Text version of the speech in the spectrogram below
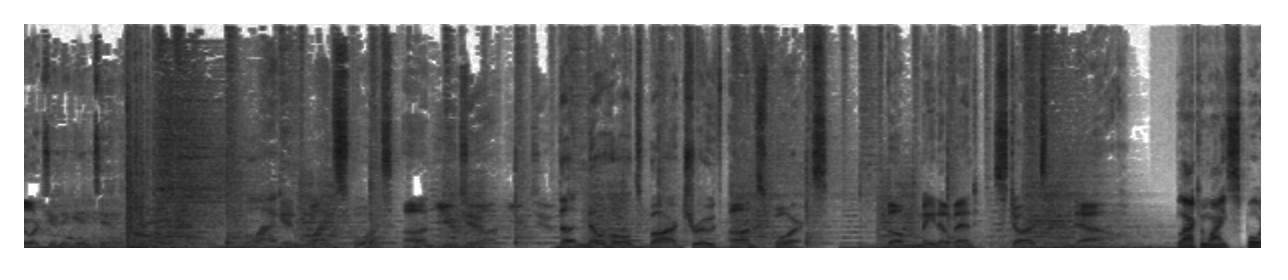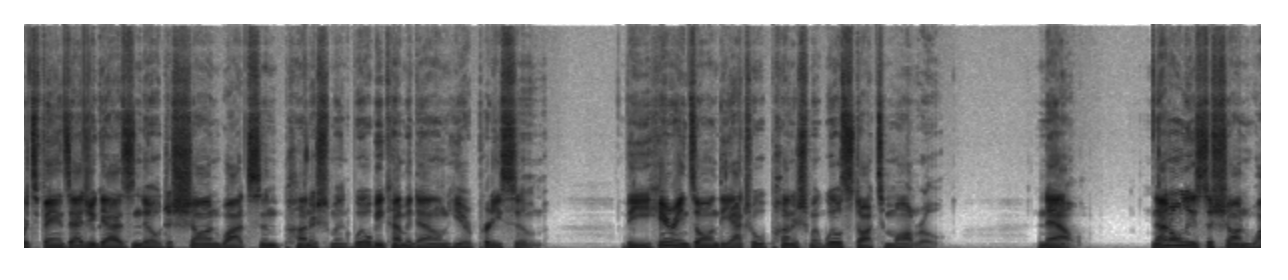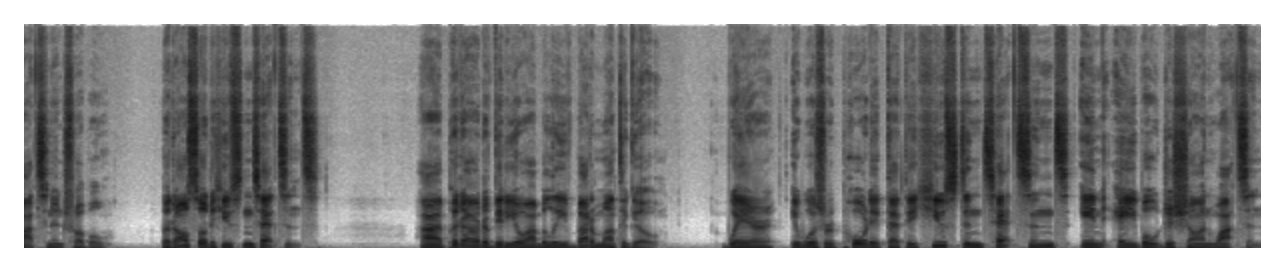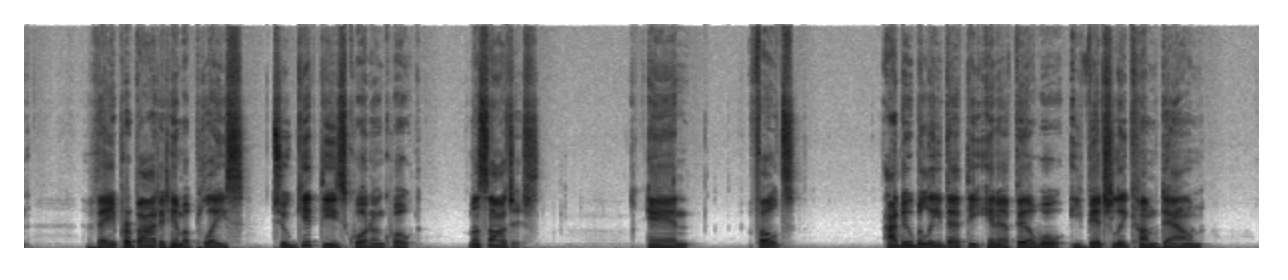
You're tuning into Black and White Sports on YouTube. The no holds barred truth on sports. The main event starts now. Black and white sports fans, as you guys know, Deshaun Watson punishment will be coming down here pretty soon. The hearings on the actual punishment will start tomorrow. Now, not only is Deshaun Watson in trouble, but also the Houston Texans. I put out a video, I believe, about a month ago, where it was reported that the Houston Texans enabled Deshaun Watson. They provided him a place to get these quote unquote massages. And folks, I do believe that the NFL will eventually come down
